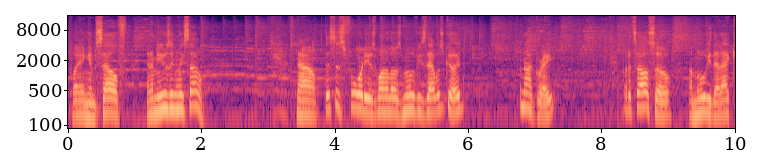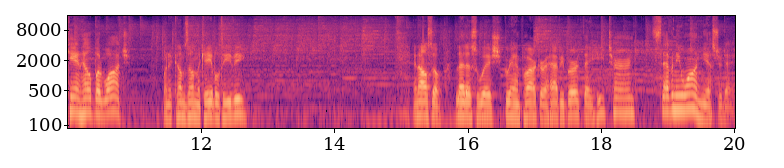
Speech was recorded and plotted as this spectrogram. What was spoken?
playing himself, and amusingly so. Now, This Is 40 is one of those movies that was good, but not great. But it's also a movie that I can't help but watch when it comes on the cable TV. And also, let us wish Graham Parker a happy birthday. He turned 71 yesterday.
